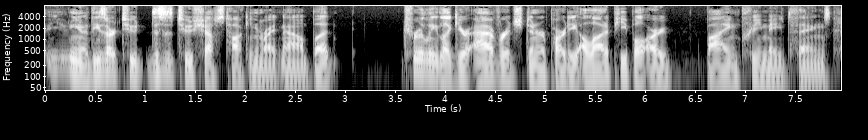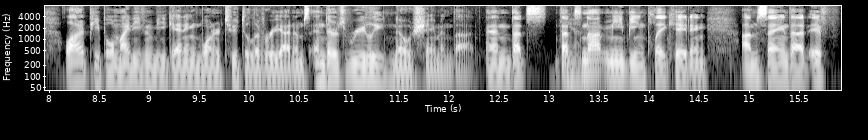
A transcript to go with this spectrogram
you know, these are two, this is two chefs talking right now, but truly, like your average dinner party, a lot of people are buying pre-made things. A lot of people might even be getting one or two delivery items, and there's really no shame in that. And that's that's not me being placating. I'm saying that if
